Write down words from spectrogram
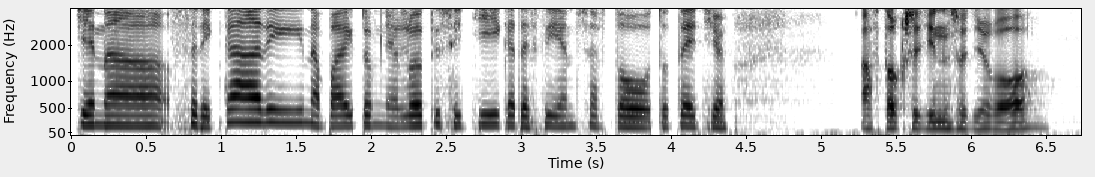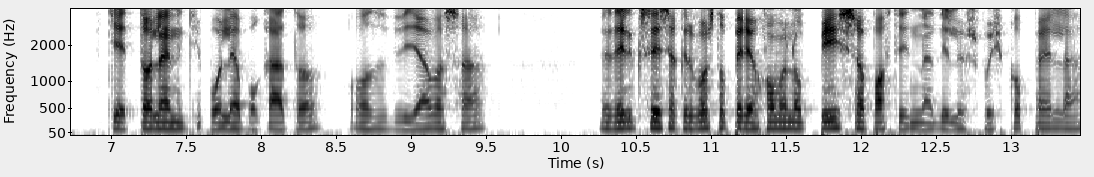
Και να φρικάρει, να πάει το μυαλό της εκεί κατευθείαν σε αυτό το τέτοιο. Αυτό ξεκίνησα κι εγώ και το λένε και πολύ από κάτω, όταν τη διάβασα. Δεν ξέρεις ακριβώς το περιεχόμενο πίσω από αυτή την αντίληψη που έχει η κοπέλα.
